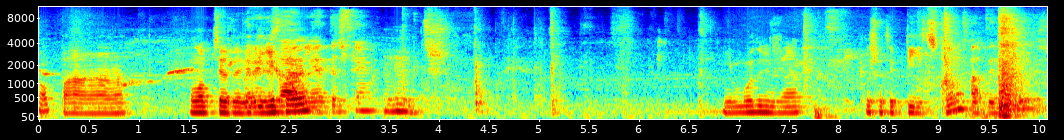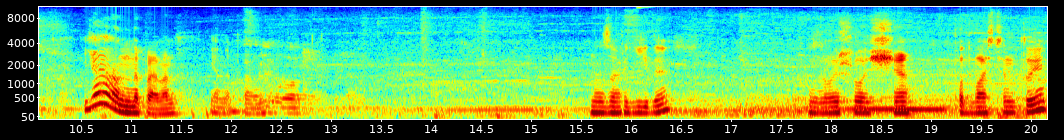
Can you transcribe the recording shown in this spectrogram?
Опа. Хлопці вже від'їхали ленточки. і будуть вже кушати піцку. А ти не будеш? Я не певен. Я не певен. Назар їде. Залишилось ще по два стінти.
